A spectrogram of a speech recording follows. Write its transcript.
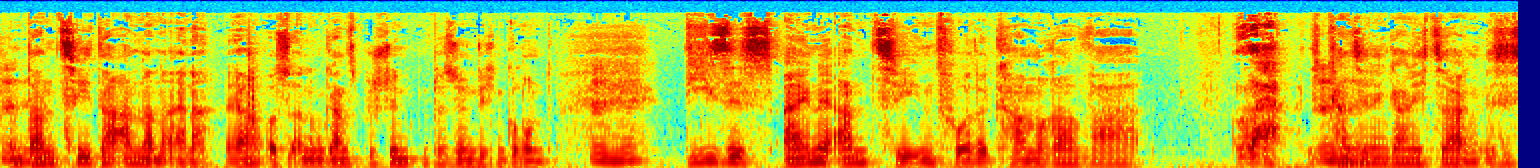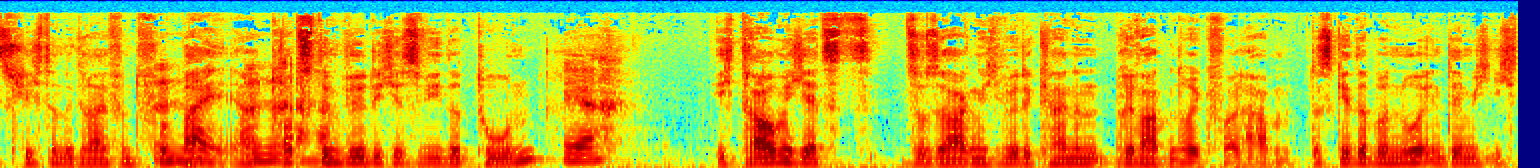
Und mhm. dann zieht er an an einer, ja, aus einem ganz bestimmten persönlichen Grund. Mhm dieses eine Anziehen vor der Kamera war, ich kann es mhm. Ihnen gar nicht sagen. Es ist schlicht und ergreifend mhm. vorbei. Mhm. Ja? Mhm, Trotzdem aha. würde ich es wieder tun. Ja. Ich traue mich jetzt zu sagen, ich würde keinen privaten Rückfall haben. Das geht aber nur, indem ich, ich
